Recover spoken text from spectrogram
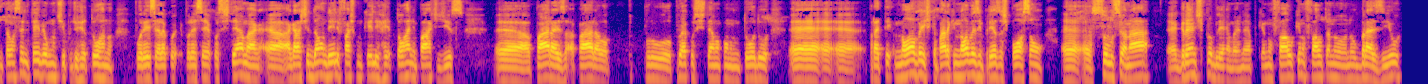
Então, se ele teve algum tipo de retorno por esse, por esse ecossistema, a, a gratidão dele faz com que ele retorne parte disso é, para, para o ecossistema como um todo, é, é, é, para, ter novas, para que novas empresas possam é, é, solucionar grandes problemas, né? Porque não fala, o que não falta no, no Brasil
